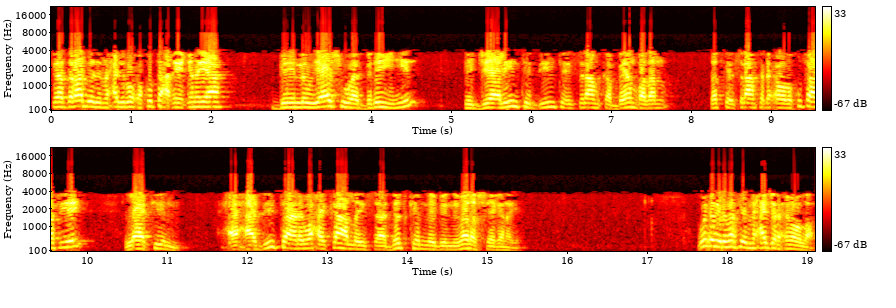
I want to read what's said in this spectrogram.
Sidaa daraaddeed ibn xajar wuxuu ku taxqiiqinayaa beenlowyaashu waa badan yihiin dajaaliinta diinta islaamka been badan dadka islaamka dhexdooda ku faafiyey laakiin axaadiistani waxay ka hadlaysaa dadka nebinimada sheeganaya. Wuxuu yihi marka ibn xajar raximahullah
